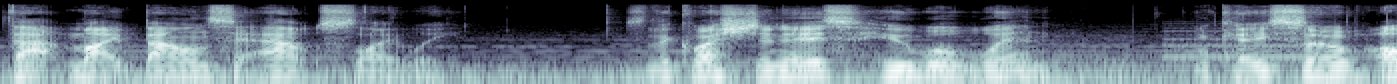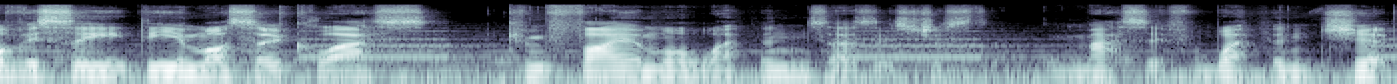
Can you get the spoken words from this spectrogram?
that might balance it out slightly. So the question is, who will win? Okay, so obviously the Yamato class can fire more weapons, as it's just a massive weapon ship.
